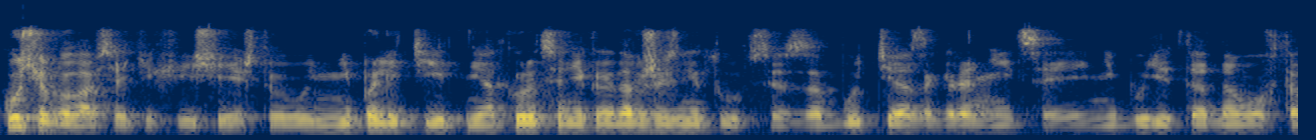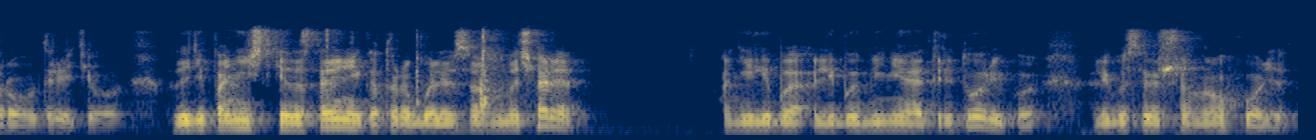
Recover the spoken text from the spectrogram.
куча была всяких вещей, что не полетит, не откроется никогда в жизни Турция, забудьте о загранице, не будет одного, второго, третьего. Вот эти панические настроения, которые были в самом начале, они либо, либо меняют риторику, либо совершенно уходят.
